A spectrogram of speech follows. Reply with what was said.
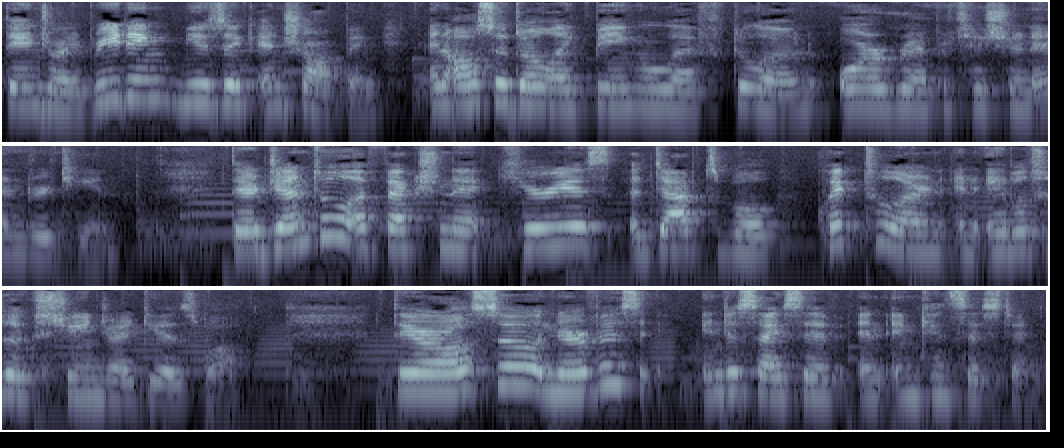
They enjoy reading, music, and shopping, and also don't like being left alone or repetition and routine. They're gentle, affectionate, curious, adaptable, quick to learn, and able to exchange ideas well. They are also nervous, indecisive, and inconsistent.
